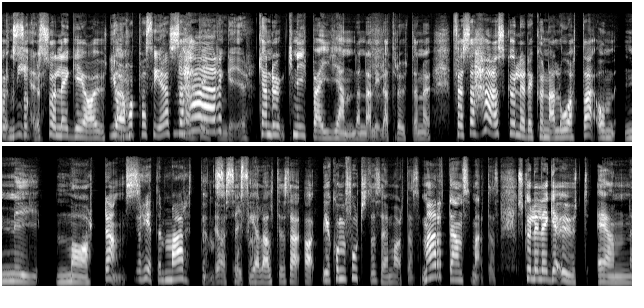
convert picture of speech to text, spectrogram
lägg så, ner. så lägger jag ut Jag den. har passerat Så här kan du knipa igen den där lilla truten nu. För så här skulle det kunna låta om My Martens. Jag heter Martens. Jag säger fel alltid. Så ja, jag kommer fortsätta säga Martens. Martens, Martens. Skulle lägga ut en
